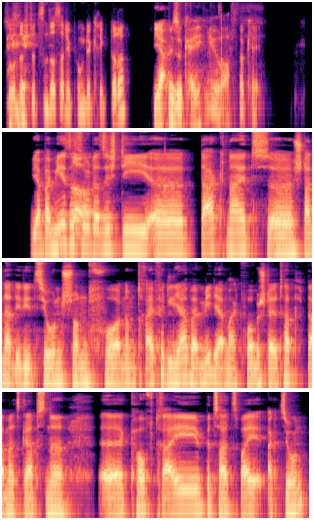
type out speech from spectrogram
so unterstützen, dass er die Punkte kriegt, oder? Ja. Ist okay. ja. Okay. Ja, bei mir ist es So. so, dass ich die äh, Dark Knight äh, Standard Edition schon vor einem Dreivierteljahr beim Mediamarkt vorbestellt habe. Damals gab es eine äh, Kauf 3, Bezahl 2 Aktion.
